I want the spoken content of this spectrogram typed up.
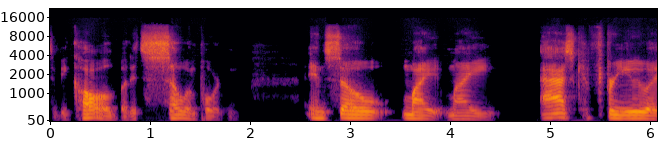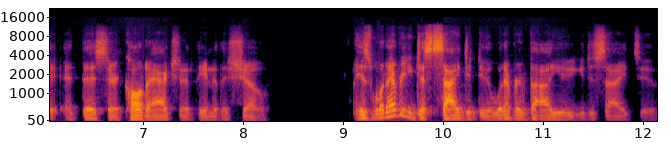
to be called, but it's so important. And so my my ask for you at this or call to action at the end of the show is whatever you decide to do, whatever value you decide to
